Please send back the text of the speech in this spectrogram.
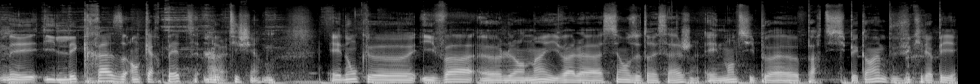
mais il l'écrase en carpette le Ouais. petit chien. Et donc, euh, il va euh, le lendemain, il va à la séance de dressage et il demande s'il peut euh, participer quand même, vu qu'il a payé.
